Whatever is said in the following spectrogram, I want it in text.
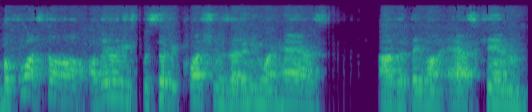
Before I start off, are there any specific questions that anyone has uh, that they want to ask Ken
